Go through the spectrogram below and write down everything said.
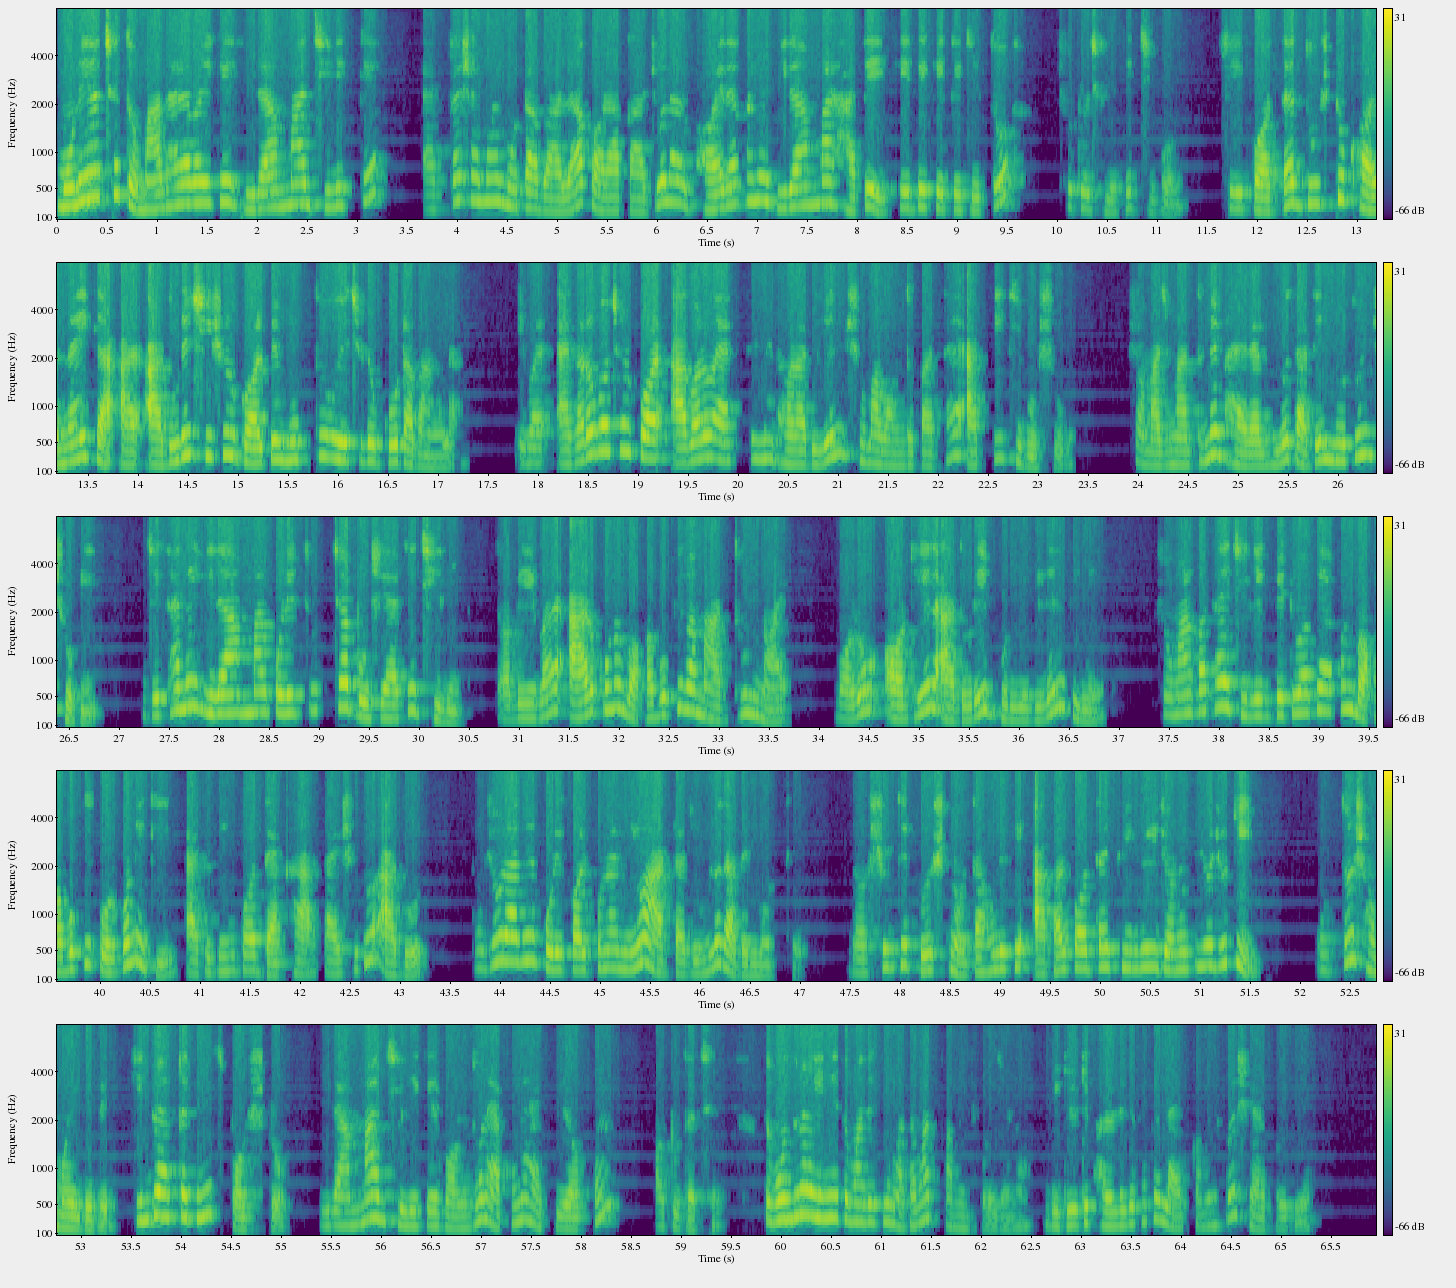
মনে আছে তো মা ধারাবাহিকে হীরা আম্মা ঝিলিককে? একটা সময় মোটা বালা করা কাজল আর ভয় দেখানো হীরা আম্মার হাতেই কেঁদে কেটে যেত ছোট ঝিলিকের জীবন। সেই পর্দার দুষ্টু খলনায়িকা আর আদুরে শিশুর গল্পে মুগ্ধ হয়েছিল গোটা বাংলা। এবার এগারো বছর পর আবারও এক ফ্রেমে ধরা দিলেন সোমা বন্দ্যোপাধ্যায় আর তিথি বসু। সমাজ মাধ্যমে ভাইরাল হলো তাদের নতুন ছবি। যেখানে হীরা আম্মার কোলে চুপচাপ বসে আছে ঝিলি। তবে এবার আর কোনো বকাবকি বা মাধ্যম নয়, বরং অঢেল আদরেই ভরিয়ে দিলেন তিনি। সোমার কথায় ঝিলিক বেটুয়াকে এখন বকাবকি করব নাকি? এতদিন পর দেখা, তাই শুধু আদর। পুজোর আগের পরিকল্পনা নিয়েও আড্ডা জমল তাদের মধ্যে। দর্শকদের প্রশ্ন, তাহলে কি আবার পর্দায় ফিরবে এই জনপ্রিয় জুটি? উত্তর সময় দেবে, কিন্তু একটা জিনিস স্পষ্ট। রাম্মা ঝিলিকের বন্ধন এখনও একই রকম অটুট আছে। তো বন্ধুরা, এই নিয়ে তোমাদের কি মতামত? কমেন্ট করে জানাও। ভিডিওটি ভালো লেগে থাকলে লাইক কমেন্ট করে শেয়ার করে দিও।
